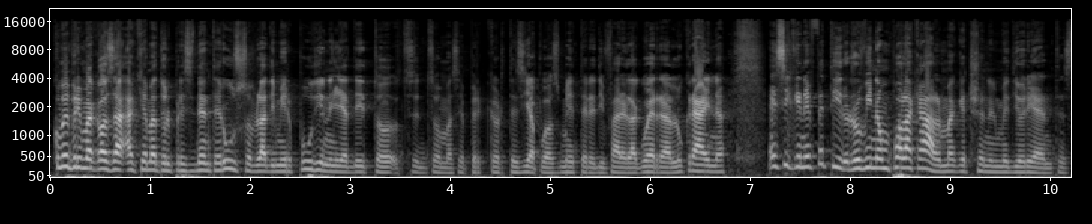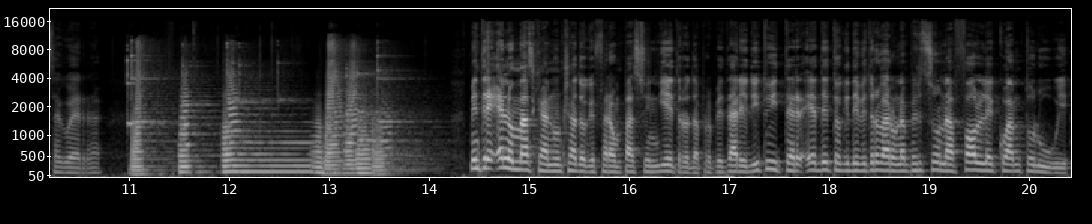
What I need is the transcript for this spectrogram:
Come prima cosa ha chiamato il presidente russo Vladimir Putin e gli ha detto, insomma, se per cortesia può smettere di fare la guerra all'Ucraina. Eh sì, che in effetti rovina un po' la calma che c'è nel Medio Oriente, sta guerra. Mentre Elon Musk ha annunciato che farà un passo indietro da proprietario di Twitter e ha detto che deve trovare una persona folle quanto lui.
